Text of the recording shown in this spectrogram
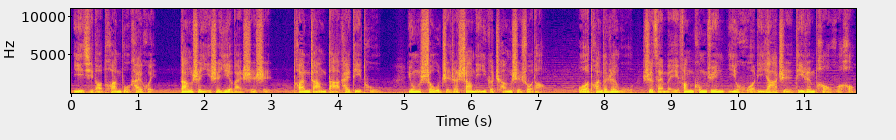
一起到团部开会，当时已是夜晚十时。团长打开地图，用手指着上面一个城市，说道。我团的任务是在美方空军以火力压制敌人炮火后，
